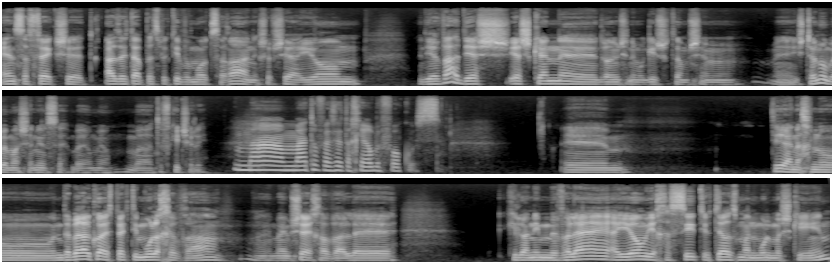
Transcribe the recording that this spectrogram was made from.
אין ספק שאז הייתה פרספקטיבה מאוד צרה, אני חושב שהיום, בדיעבד, יש, יש כן אה, דברים שאני מרגיש אותם שהם אה, השתנו במה שאני עושה ביום יום, בתפקיד שלי. מה, מה תופסת הכי הרבה פוקוס? תראה, אנחנו נדבר על כל האספקטים מול החברה בהמשך, אבל כאילו אני מבלה היום יחסית יותר זמן מול משקיעים,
